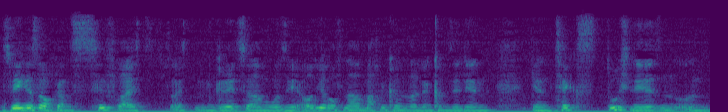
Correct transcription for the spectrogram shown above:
deswegen ist es auch ganz hilfreich, vielleicht ein Gerät zu haben, wo Sie Audioaufnahmen machen können, weil dann können Sie den, Ihren Text durchlesen und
